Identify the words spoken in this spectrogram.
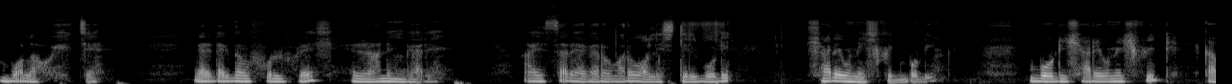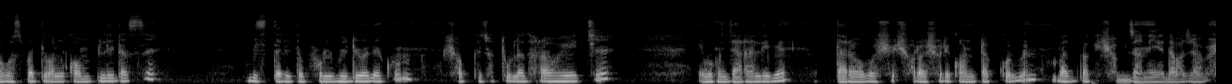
বলা হয়েছে। গাড়িটা একদম ফুল ফ্রেশ রানিং গাড়ি। আইসার এগারো বারো অল স্টিল বডি সাড়ে উনিশ ফিট বডি বডি সাড়ে উনিশ ফিট কাগজপাতি অল কমপ্লিট আছে। বিস্তারিত ফুল ভিডিও দেখুন সব কিছু তুলে ধরা হয়েছে। এবং যারা নেবেন, তারা অবশ্যই সরাসরি কন্ট্যাক্ট করবেন বাদ বাকি সব জানিয়ে দেওয়া যাবে।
